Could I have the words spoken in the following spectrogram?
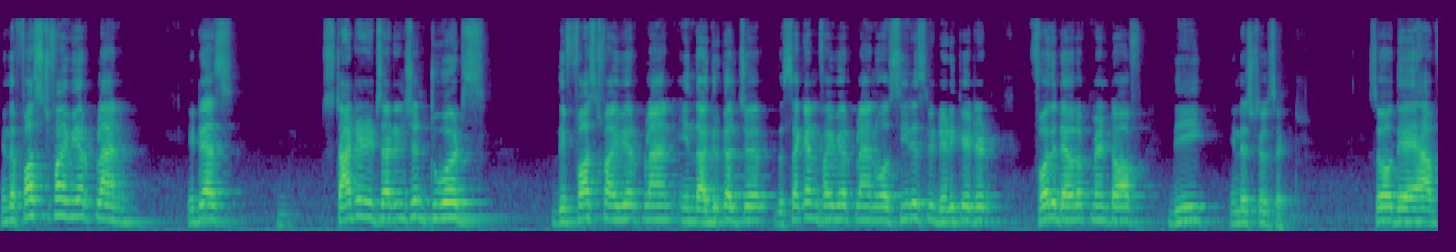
in the first five year plan it has started its attention towards the first five year plan in the agriculture the second five year plan was seriously dedicated for the development of the industrial sector. So they have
